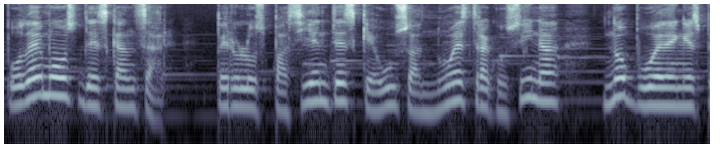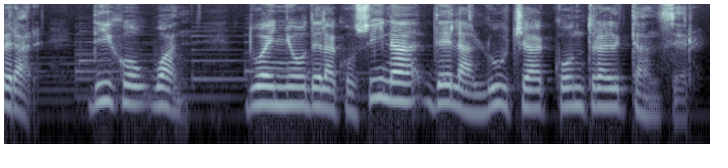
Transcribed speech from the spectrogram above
Podemos descansar, pero los pacientes que usan nuestra cocina no pueden esperar, dijo Juan, dueño de la cocina de la lucha contra el cáncer.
